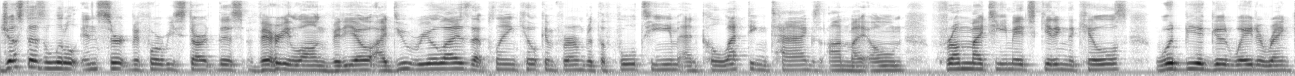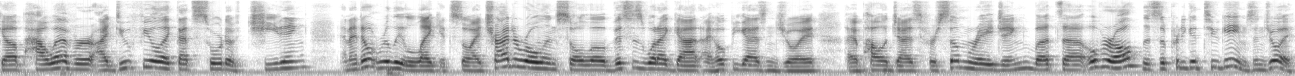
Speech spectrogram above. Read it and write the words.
Just as a little insert before we start this very long video, I do realize that playing Kill Confirmed with the full team and collecting tags on my own from my teammates getting the kills would be a good way to rank up. However, I do feel like that's sort of cheating and I don't really like it. So I tried to roll in solo. This is what I got. I hope you guys enjoy. I apologize for some raging, but uh, overall, this is a pretty good two games. Enjoy.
